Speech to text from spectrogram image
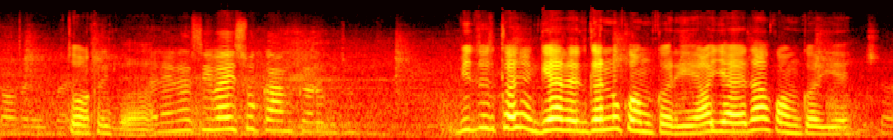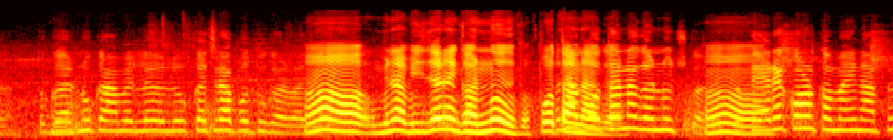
ચોકડી પર. ચોકડી પર. અને એના સિવાય શું કામ કરો બીજું? બીજું કશું ઘેર ઘરનું કામ કરીએ અહીંયા ના કામ કરીએ. તો ઘરનું કામ એટલે કચરા પોતું કરવા હા મને બીજા ઘરનું પોતાના પોતાના ઘરનું જ કરો. ત્યારે કોણ કમાઈને આપે?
